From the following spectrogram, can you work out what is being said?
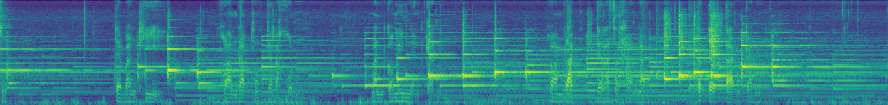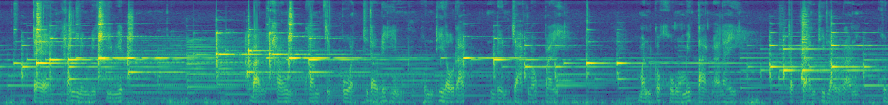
สุข แต่บางทีความรักของแต่ละคน มันก็ไม่เหมือนกัน ความรักแต่ละสถานะก็แตกต่างกัน แต่ครั้งหนึ่งในชีวิต บางครั้งความเจ็บปวดที่เราได้เห็นคนที่เรารักเดินจากเราไป มันก็คงไม่ต่างอะไร กับการที่เรารังคน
